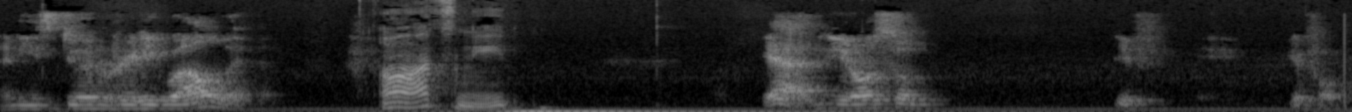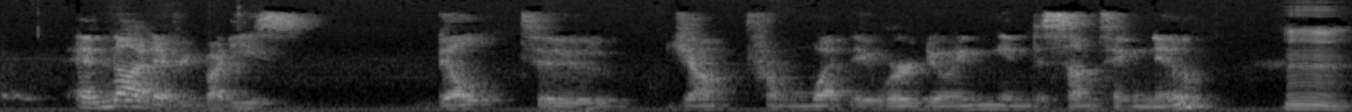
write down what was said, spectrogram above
and he's doing really well with it. Oh, that's neat. Yeah, you know, so if if and not everybody's built to jump from what they were doing into something new, mm.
